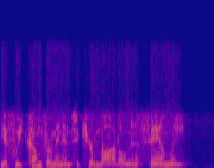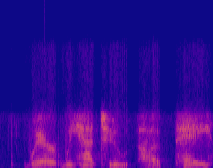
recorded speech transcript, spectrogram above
If we come from an insecure model in a family where we had to uh, pay,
